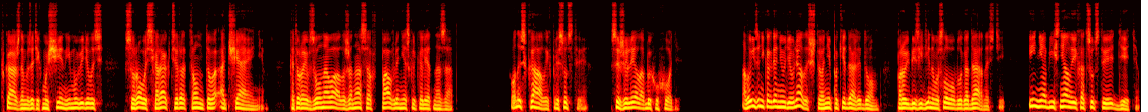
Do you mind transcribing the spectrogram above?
В каждом из этих мужчин ему виделась суровость характера, тронутого отчаянием, которая взволновала Жанаса в Павле несколько лет назад. Он искал их присутствие, сожалел об их уходе. А Луиза никогда не удивлялась, что они покидали дом — порой без единого слова благодарности, и не объясняла их отсутствие детям.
